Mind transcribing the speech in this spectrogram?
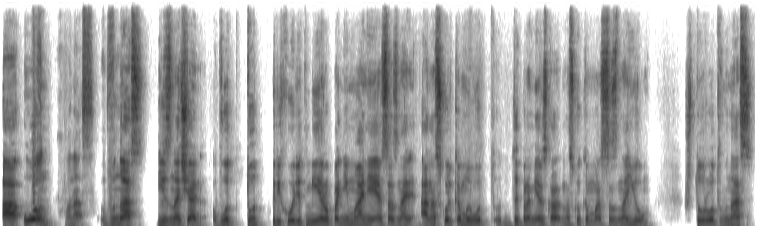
а он, он в нас. В нас. Изначально. Вот тут приходит меру понимания и осознания. А насколько мы, вот ты про меру сказал, насколько мы осознаем, что род в нас,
